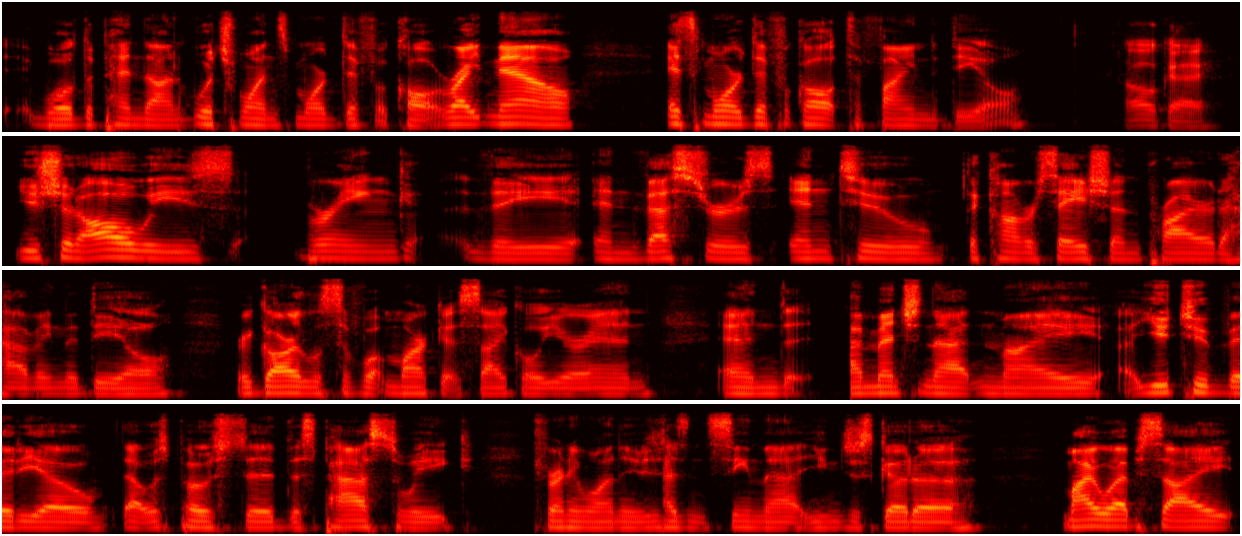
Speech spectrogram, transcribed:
It will depend on which one's more difficult. Right now, it's more difficult to find a deal. Okay. You should always bring the investors into the conversation prior to having the deal, regardless of what market cycle you're in. And I mentioned that in my uh, YouTube video that was posted this past week for anyone who hasn't seen that, you can just go to my website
